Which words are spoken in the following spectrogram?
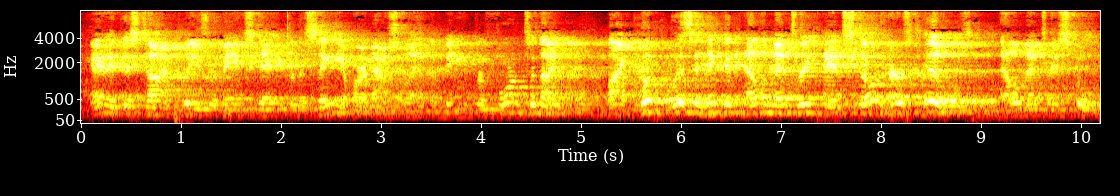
And at this time, please remain standing for the singing of our national anthem being performed tonight by Cook Wissahickon Elementary and Stonehurst Hills Elementary School.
